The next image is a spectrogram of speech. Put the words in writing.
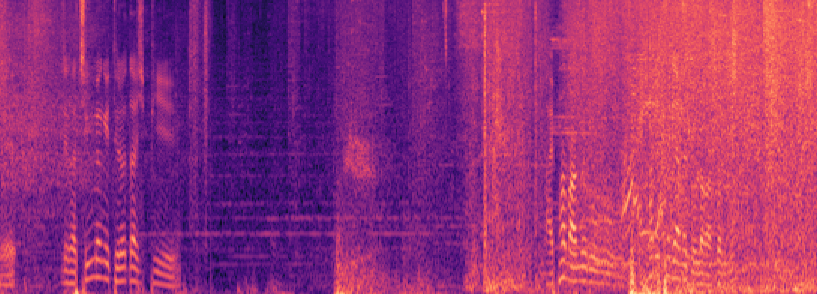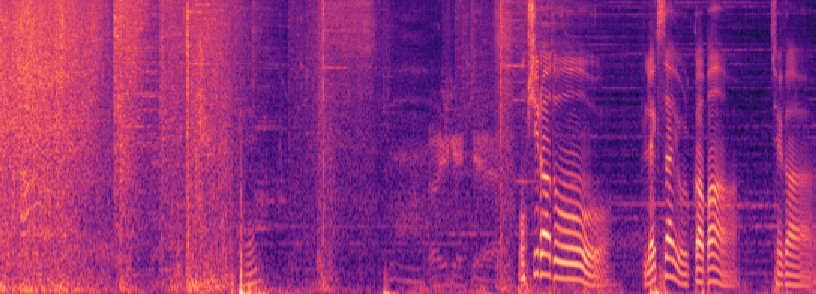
네, 제가 증명이 드렸다시피 알파만으로 하드 캐리하면서 올라갔거든요. 오케이. 혹시라도 렉사이 올까봐 제가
